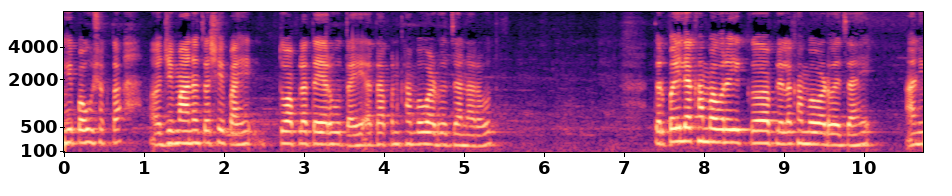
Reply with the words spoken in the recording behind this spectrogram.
हे पाहू शकता जे मानाचा शेप आहे तो आपला तयार होत आहे. आता आपण खांब वाढवत जाणार आहोत. तर पहिल्या खांबावर एक आपल्याला खांब वाढवायचा आहे आणि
